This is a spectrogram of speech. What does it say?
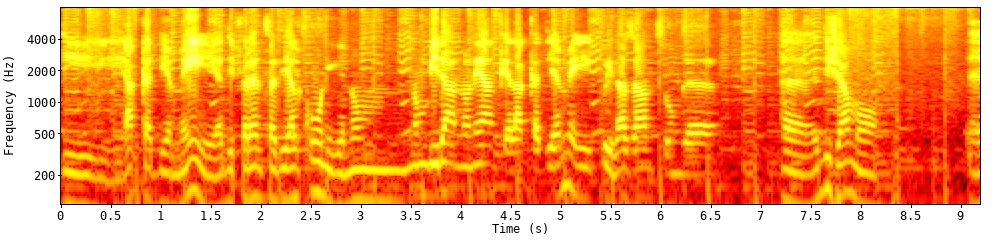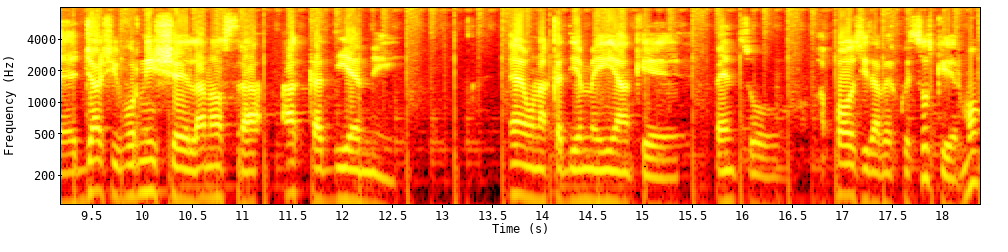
di HDMI a differenza di alcuni che non, non vi danno neanche l'HDMI qui la Samsung eh, diciamo eh, già ci fornisce la nostra HDMI è un HDMI anche penso apposita per questo schermo.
